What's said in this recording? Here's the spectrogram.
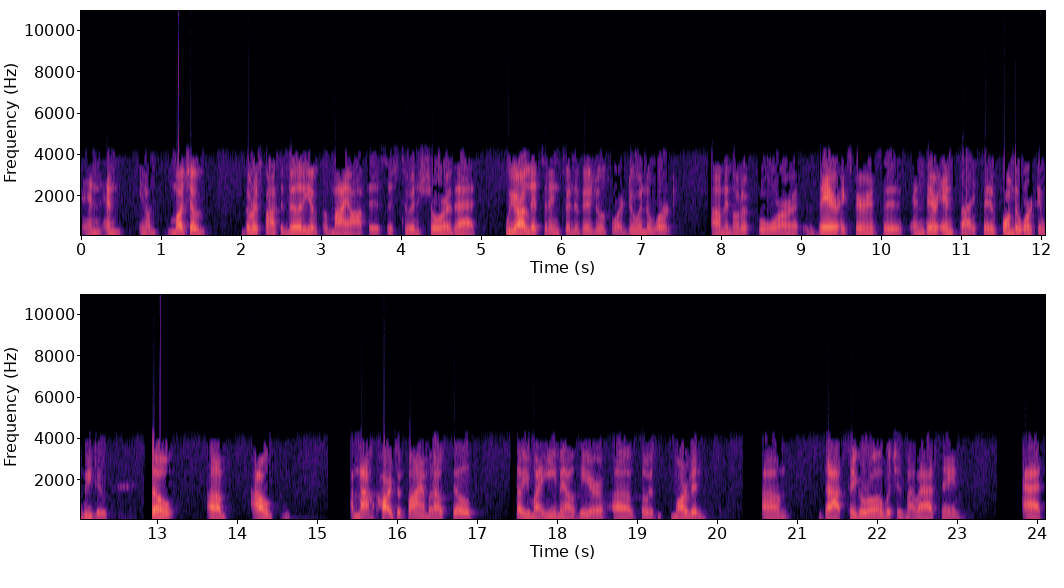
and, and you know, much of the responsibility of, of, my office is to ensure that we are listening to individuals who are doing the work um, in order for their experiences and their insights to inform the work that we do. So um, I'll, I'm not hard to find, but I'll still tell you my email here. Uh, so it's Marvin um, dot Figueroa, which is my last name, at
